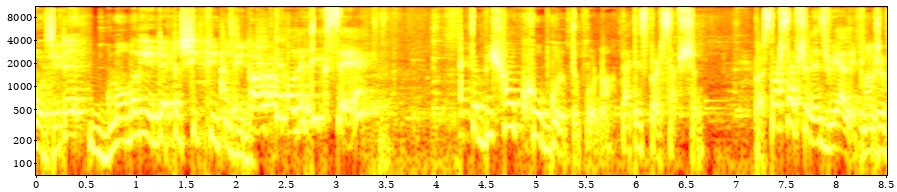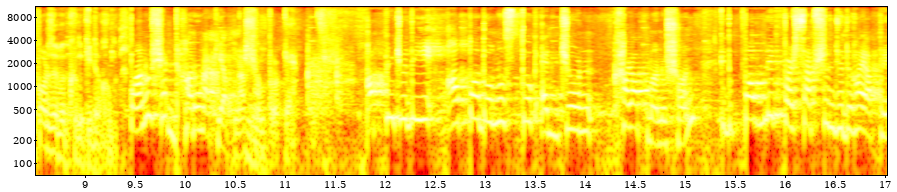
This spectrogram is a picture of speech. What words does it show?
করছে। এটা গ্লোবালি এটা একটা স্বীকৃত জিনিস। পলিটিক্সে একটা বিষয় খুব গুরুত্বপূর্ণ that is perception perception is reality মানুষের পর্যবেক্ষণ কি রকম মানুষের ধারণা কি আপনার সম্পর্কে? আপনি যদি আপাদমস্তক একজন খারাপ মানুষ হন, কিন্তু পাবলিক পারসেপশন যদি হয় আপনি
